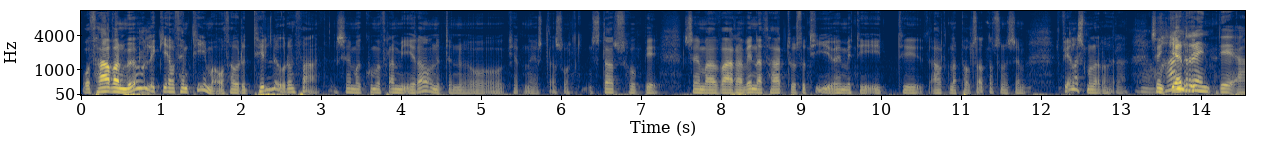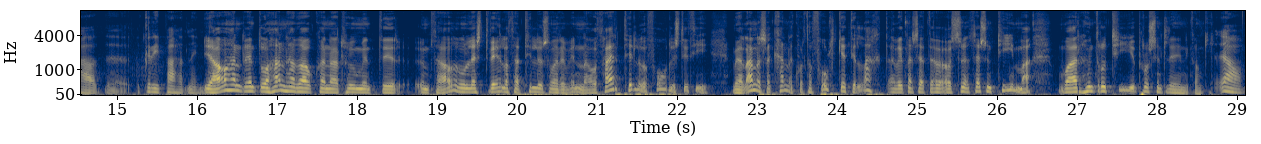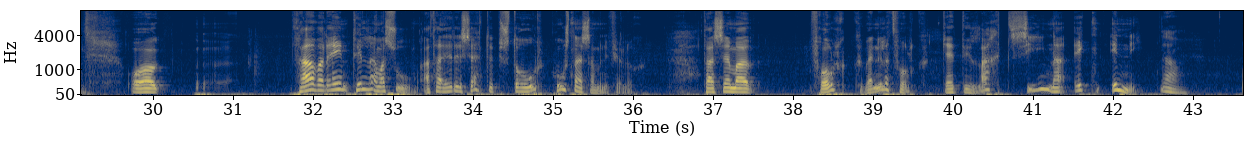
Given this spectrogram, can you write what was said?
og það var möguleiki á þeim tíma og það voru tillegur um það sem að koma fram í ráðnutinu og hérna starfshópi sem að var að vinna þar 2010 einmitt í, í Árna Páls Átnarsson sem félagsmálar á þeirra Hann gerði, reyndi að uh, grípa hann inn. Já, hann reyndi og hann hafði ákvæmnar hugmyndir um það og lest vel á það tillegur sem var að vinna og þær tillegur fórist í því meðal annars að kanna hvort að fólk geti lagt að veitna að þessum tíma var 110% leðin í gangi. Já og það var einn til að maður svo að það er sett upp stór húsnæðisaminni fjölug það sem að fólk, venilegt fólk geti lagt sína eign inni Já.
